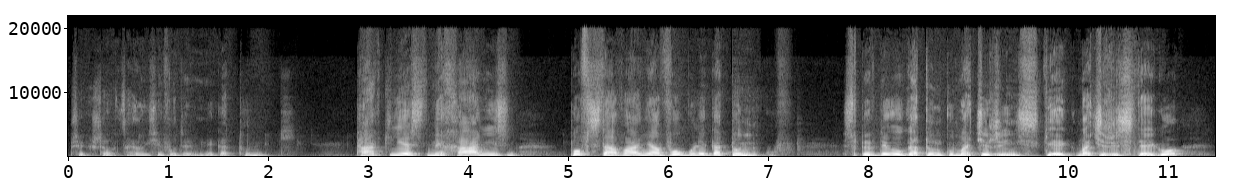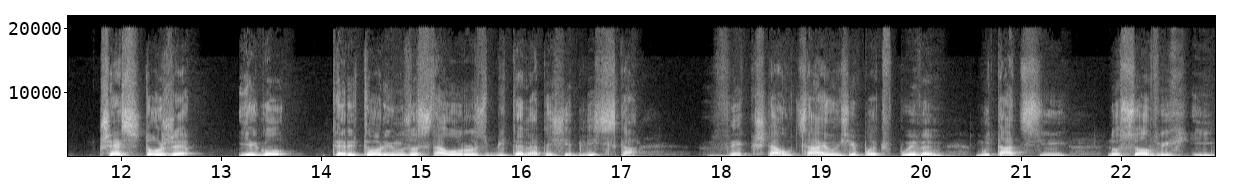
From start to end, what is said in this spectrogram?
przekształcają się w odrębne gatunki. Taki jest mechanizm powstawania w ogóle gatunków. Z pewnego gatunku macierzyńskiego, macierzystego, przez to, że jego terytorium zostało rozbite na te siedliska, wykształcają się pod wpływem mutacji losowych i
